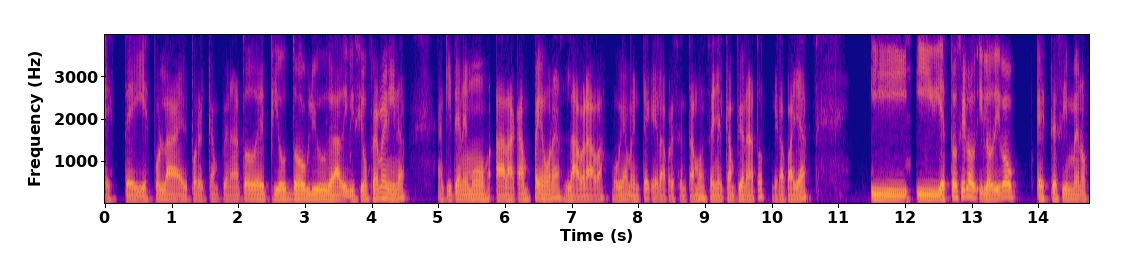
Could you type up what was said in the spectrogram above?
Este, y es por, la, el, por el campeonato del POW de la división femenina. Aquí tenemos a la campeona, la Brava, obviamente, que la presentamos, enseña el campeonato, mira para allá. Y, y esto sí lo, y lo digo este, sin, menos,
